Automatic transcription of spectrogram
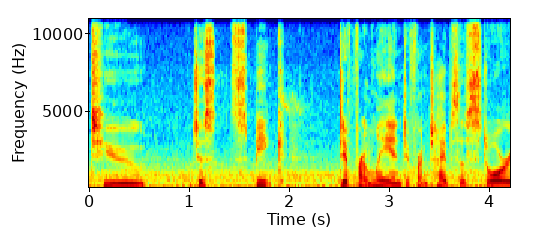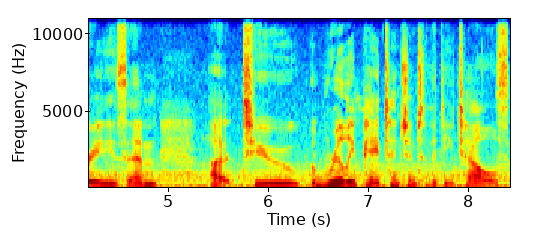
to just speak differently in different types of stories and uh, to really pay attention to the details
